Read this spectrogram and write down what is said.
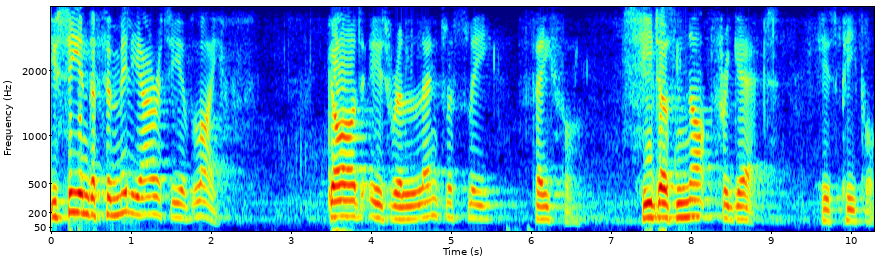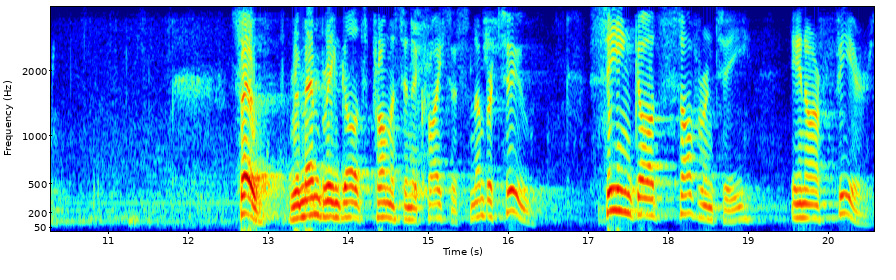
You see, in the familiarity of life, God is relentlessly faithful. He does not forget his people. So, remembering God's promise in a crisis. Number two, seeing God's sovereignty in our fears.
